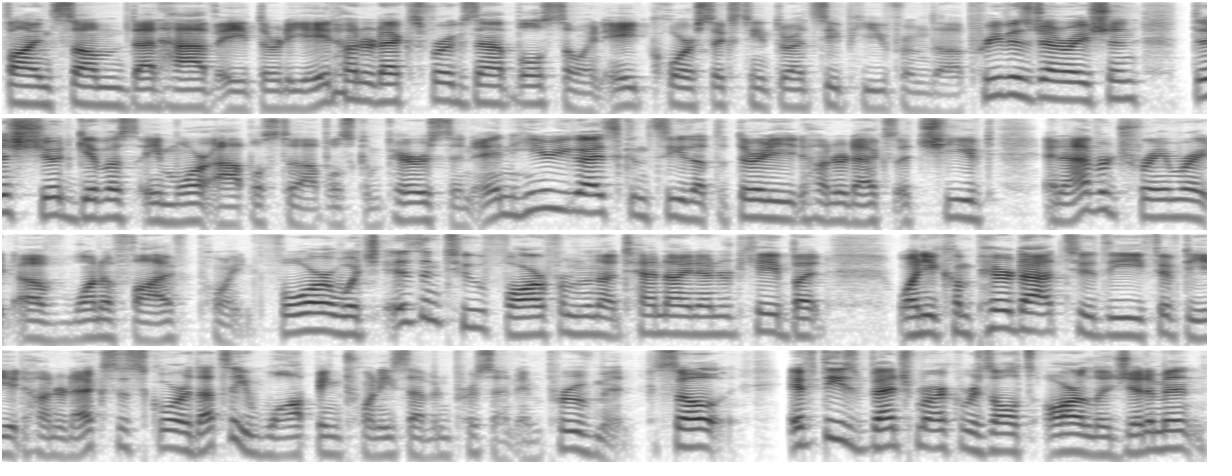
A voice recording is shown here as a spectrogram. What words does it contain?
find some that have a 3800X, for example, so an 8 core 16 thread CPU from the previous generation. This should give us a more apples to apples comparison. And here you guys can see that the 3800X achieved an average frame rate of 105.4, which isn't too far from the 10900K, but when you compare that to the 5800X score, that's a whopping 27% improvement. So if these benchmark results are legitimate,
